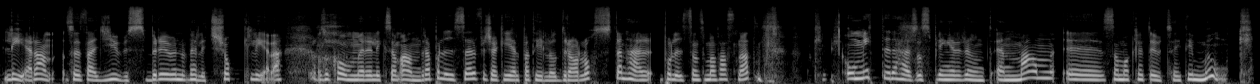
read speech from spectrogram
leran. Så det är så här ljusbrun, väldigt tjock lera. Och så kommer det liksom andra poliser, försöker hjälpa till att dra loss den här polisen som har fastnat. Okej. Och mitt i det här så springer det runt en man eh, som har klätt ut sig till munk.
